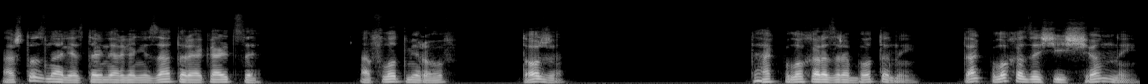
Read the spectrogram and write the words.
А что знали остальные организаторы о кольце? А флот миров? Тоже? Так плохо разработанный, так плохо защищенный,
